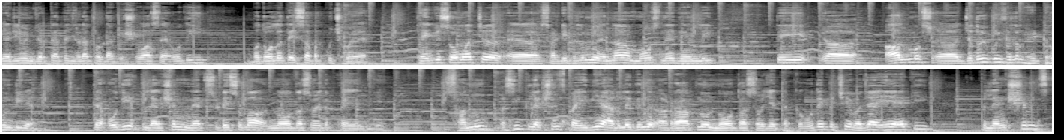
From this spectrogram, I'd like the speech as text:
ਕੈਰੀ ਔਨ ਜੱਟਾ ਤੇ ਜਿਹੜਾ ਤੁਹਾਡਾ ਵਿਸ਼ਵਾਸ ਹੈ, ਉਹਦੀ ਬਦੌਲਤ ਇਹ ਸਭ ਕੁਝ ਹੋਇਆ ਹੈ। ਥੈਂਕ ਯੂ ਸੋ ਮੱਚ ਸਾਡੀ ਫਿਲਮ ਨੂੰ ਇੰਨਾ ਮੋਹ ਸਨੇਹ ਦੇਣ ਲਈ। ਤੇ ਆਲਮੋਸਟ ਜਦੋਂ ਵੀ ਕੋਈ ਫਿਲਮ ਹਿੱਟ ਹੁੰਦੀ ਹੈ ਤੇ ਉਹਦੀ ਕਲੈਕਸ਼ਨ ਨੈਕਸਟ ਡੇ ਸਵੇਰ 9-10 ਵਜੇ ਤੱਕ ਪੈ ਜਾਂਦੀ ਹੈ। ਸਾਨੂੰ, ਅਸੀਂ ਕਲੈਕਸ਼ਨਸ ਪਾਈਦੀਆਂ ਅਗਲੇ ਦਿਨ ਰਾਤ ਨੂੰ 9-10 ਵਜੇ ਤੱਕ। ਉਹਦੇ ਪਿੱਛੇ ਵਜ੍ਹਾ ਇਹ ਹੈ ਕਿ ਕਲੈਕਸ਼ਨਸ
